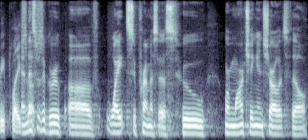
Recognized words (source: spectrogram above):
replace us. And this was a group of white supremacists who were marching in Charlottesville.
